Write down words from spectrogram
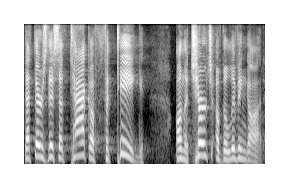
that there's this attack of fatigue on the church of the living God.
